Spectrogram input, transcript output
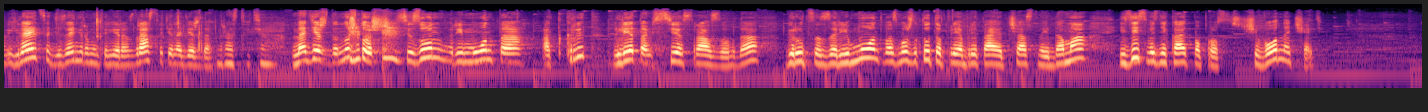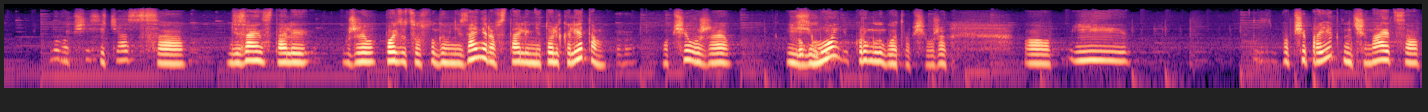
является дизайнером интерьера. Здравствуйте, Надежда. Здравствуйте. Надежда, ну что ж, сезон ремонта открыт. Летом все сразу да, берутся за ремонт. Возможно, кто-то приобретает частные дома. И здесь возникает вопрос, с чего начать? Ну, вообще сейчас э, дизайн стали уже пользоваться услугами дизайнеров стали не только летом, Мгм. вообще уже и Круглый зимой, и круглый год вообще уже. Э, И вообще проект начинается,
